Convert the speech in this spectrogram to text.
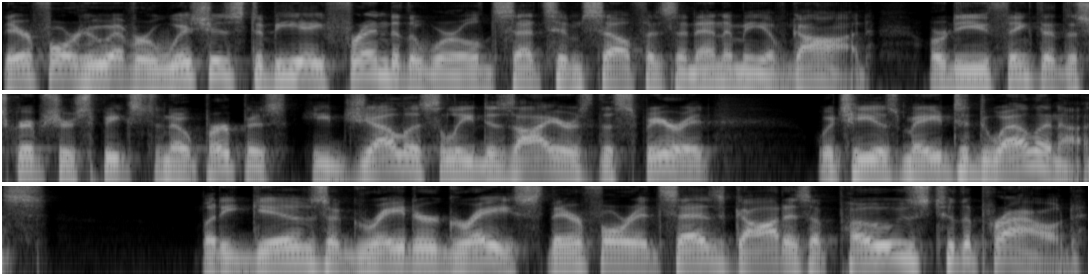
Therefore, whoever wishes to be a friend of the world sets himself as an enemy of God. Or do you think that the scripture speaks to no purpose? He jealously desires the Spirit which he has made to dwell in us. But he gives a greater grace. Therefore, it says, God is opposed to the proud,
